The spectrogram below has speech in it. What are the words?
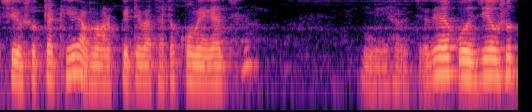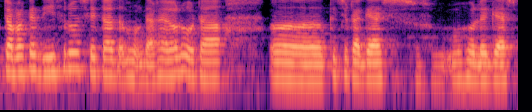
সেই ওষুধটা খেয়ে আমার পেটে ব্যথাটা কমে গেছে। হয়েছে। ওই যে ওষুধটা আমাকে দিয়েছিল, সেটা দেখা গেল, ওটা কিছুটা গ্যাস হলে গ্যাস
